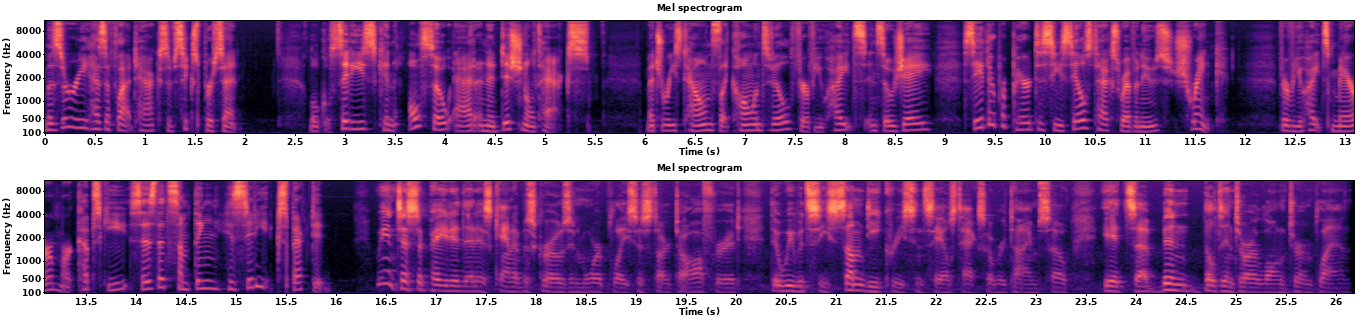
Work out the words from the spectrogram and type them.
Missouri has a flat tax of six percent. Local cities can also add an additional tax. Metro East towns like Collinsville, Fairview Heights, and Sauget say they're prepared to see sales tax revenues shrink. Fairview Heights Mayor Mark Kupsky says that's something his city expected. We anticipated that as cannabis grows and more places start to offer it, that we would see some decrease in sales tax over time. So it's uh, been built into our long term plan.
